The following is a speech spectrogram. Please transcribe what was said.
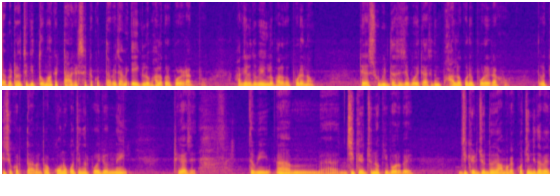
ব্যাপারটা হচ্ছে কি, তোমাকে টার্গেট সেট করতে হবে যে আমি এইগুলো ভালো করে পড়ে রাখব। আগে তুমি এগুলো ভালো করে পড়ে নাও, ঠিক আছে? সুবীর দাসের যে বইটা আছে, তুমি ভালো করে পড়ে রাখো। তোমার কিছু করতে হবে না। তোমার কোনো কোচিংয়ের প্রয়োজন নেই, ঠিক আছে? তুমি জিকের জন্য কি পড়বে? জিকের জন্য আমাকে কোচিং দিতে হবে?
